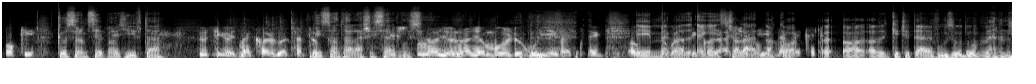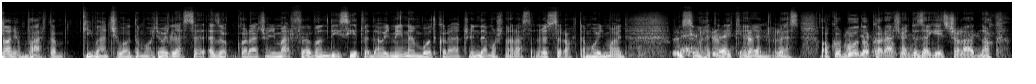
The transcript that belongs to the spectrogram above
Oké. Okay. Köszönöm szépen, hogy hívtál. Köszi, hogy meghallgattatok. Viszont hallásra, szervusz. nagyon-nagyon boldog új évet meg. Én meg az egész családnak a, a, a, a kicsit elhúzódó, mert nagyon vártam, kíváncsi voltam, hogy hogy lesz ez a karácsony, már fel van díszítve, de hogy még nem volt karácsony, de most már aztán összeraktam, hogy majd 27-én lesz, lesz. lesz. Akkor boldog karácsonyt az egész családnak.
